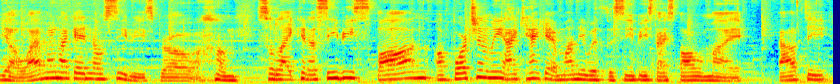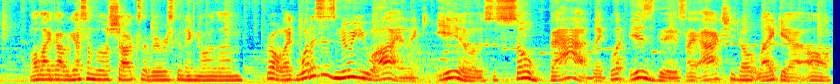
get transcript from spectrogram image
Yo, why am I not getting no beast, bro? Um, so like, can a beast spawn? Unfortunately, I can't get money with the beast I spawn with my bounty. Oh my god, we got some little sharks that we're just gonna ignore them. Bro, like, what is this new UI? Like, ew, this is so bad. Like, what is this? I actually don't like it at all.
